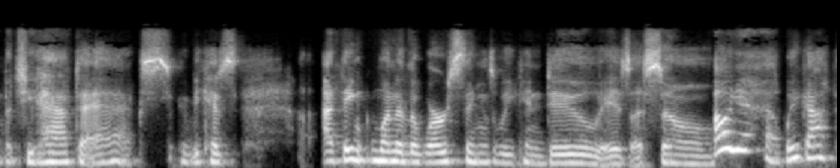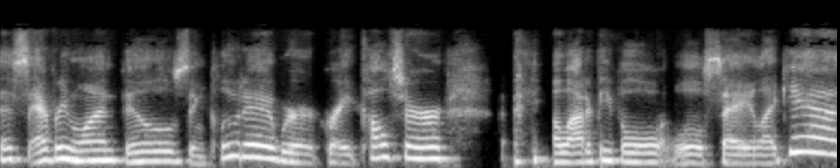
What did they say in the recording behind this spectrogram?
but you have to ask because I think one of the worst things we can do is assume, oh, yeah, we got this. Everyone feels included. We're a great culture. a lot of people will say, like, yeah,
